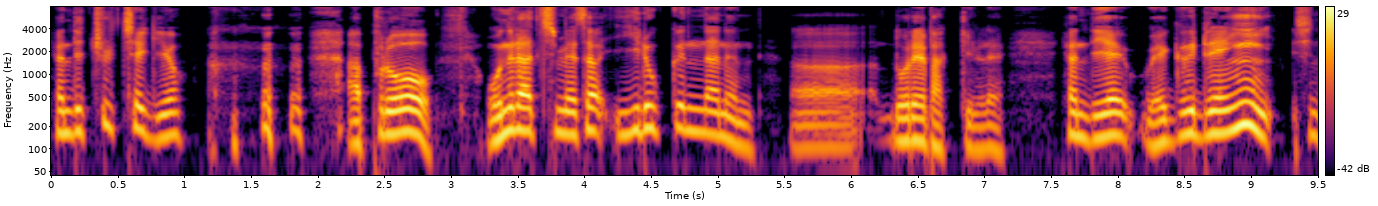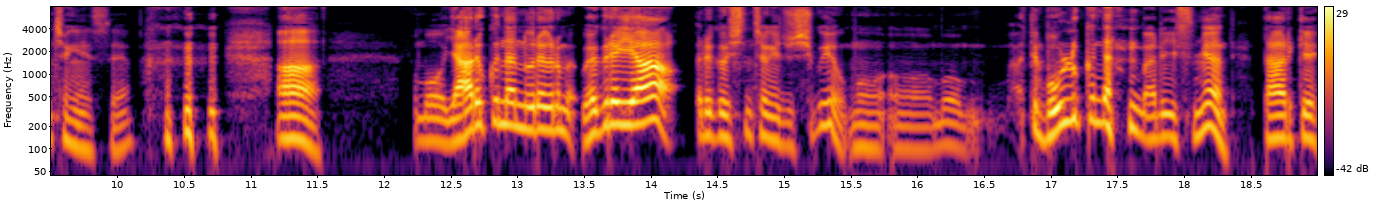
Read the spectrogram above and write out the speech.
현대 출첵이요. 앞으로 오늘 아침에서 2로 끝나는 어, 노래 받길래 현디의 왜 그래이 신청했어요. 아, 뭐 야로 끝난 노래 그러면 왜 그래야 이렇게 신청해 주시고요. 뭐 어, 뭐 하여튼 뭘로 끝나는 말이 있으면 다 이렇게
